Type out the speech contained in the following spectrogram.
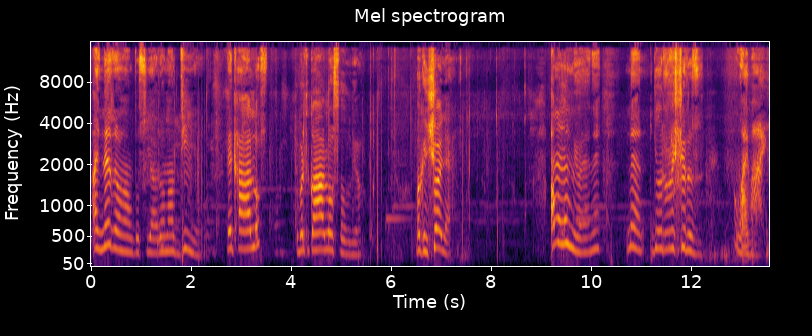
ay ne Ronaldo'su ya Ronaldinho ve Carlos Roberto Carlos oluyor. Bakın şöyle. Ama olmuyor yani. Ne görüşürüz. Bay bay.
